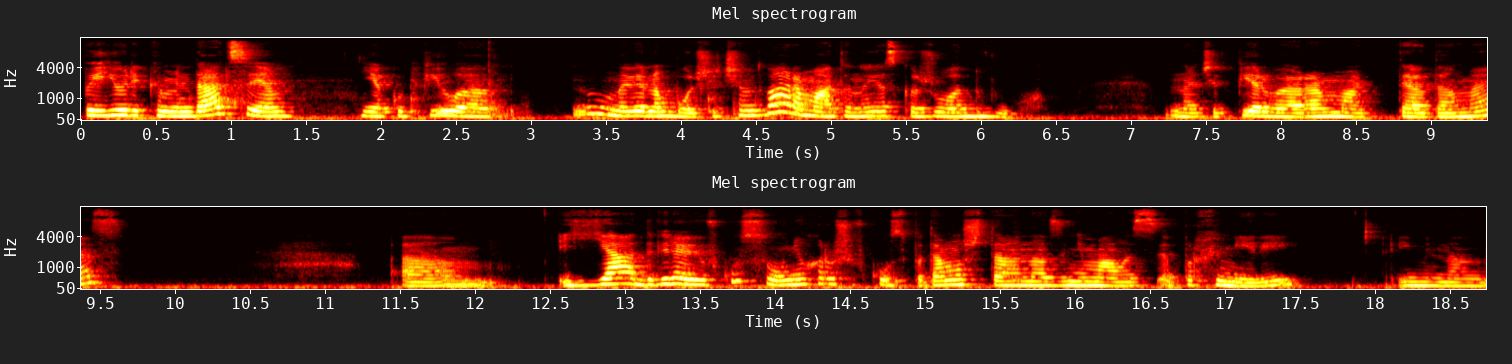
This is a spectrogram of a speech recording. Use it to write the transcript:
по ее рекомендации я купила, ну, наверное, больше, чем два аромата, но я скажу о двух. Значит, первый аромат Terre. Я доверяю ее вкусу, у нее хороший вкус, потому что она занималась парфюмерией, именно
